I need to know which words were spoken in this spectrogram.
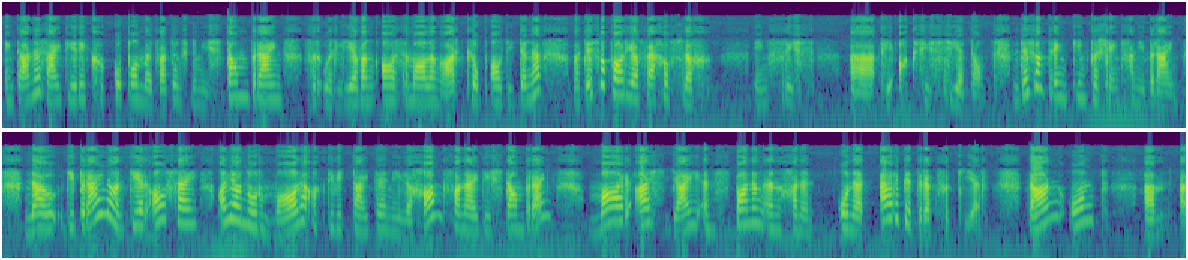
en dan is hy direk gekoppel met wat ons noem die stambrein vir oorlewing, asemhaling, hartklop, al die dinge, maar dis ook waar jou veg of vlug en vries uh reaksies setel. En dis omtrent 10% van die brein. Nou die brein hanteer al sy al jou normale aktiwiteite in die liggaam vanuit die stambrein, maar as jy in spanning ingaan en onder erge druk verkeer, dan ont um uh,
